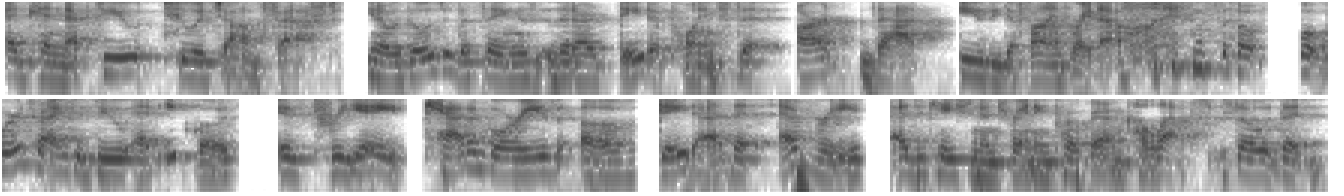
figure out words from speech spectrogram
and connect you to a job fast. You know, those are the things that are data points that aren't that easy to find right now. and so what we're trying to do at EQOS is create categories of data that every education and training program collects so that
